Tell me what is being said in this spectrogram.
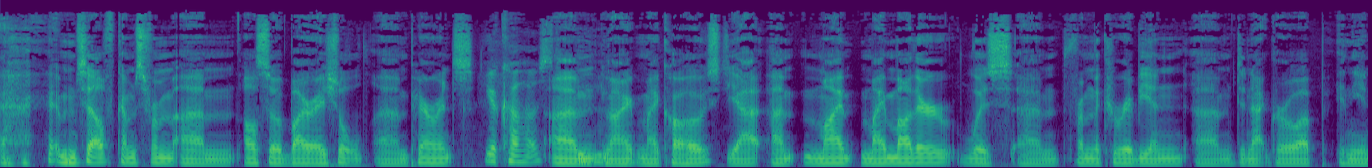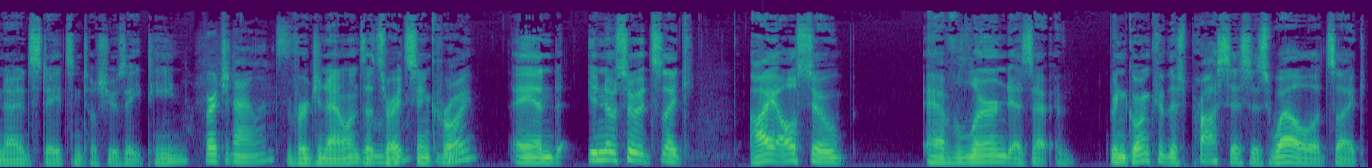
himself comes from um, also biracial um, parents. Your co-host. Um, my my co-host, yeah. Um, my my mother was um, from the Caribbean. Um, did not grow up in the United States until she was eighteen. Virgin Islands. Virgin Islands. That's right, St. Croix. And you know, so it's like I also have learned as I've been going through this process as well. It's like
